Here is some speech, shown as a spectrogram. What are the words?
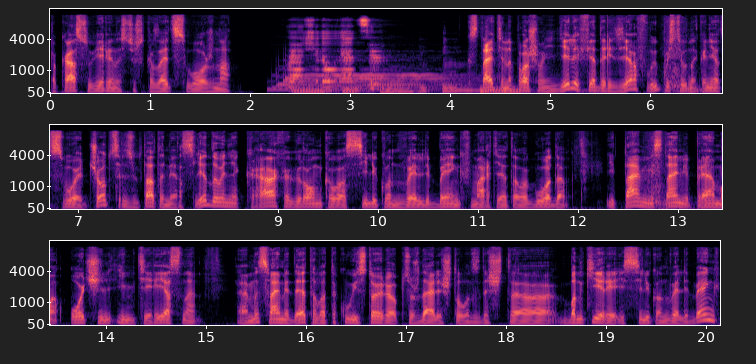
пока с уверенностью сказать сложно. Кстати, на прошлой неделе Федрезерв выпустил наконец свой отчет с результатами расследования краха громкого Silicon Valley Bank в марте этого года. И там местами прямо очень интересно. Э, мы с вами до этого такую историю обсуждали, что вот, значит, э, банкиры из Silicon Valley Bank,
